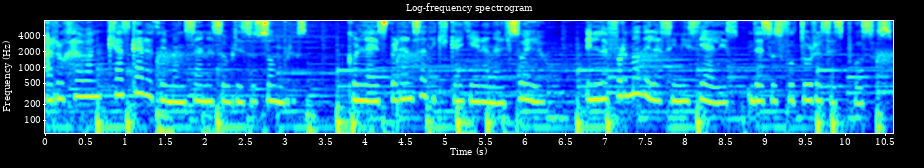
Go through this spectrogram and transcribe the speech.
arrojaban cáscaras de manzana sobre sus hombros con la esperanza de que cayeran al suelo en la forma de las iniciales de sus futuros esposos.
